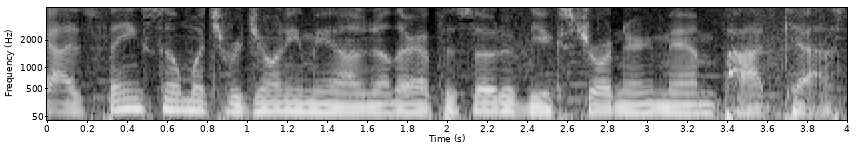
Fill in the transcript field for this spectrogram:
Guys, thanks so much for joining me on another episode of the Extraordinary Man podcast.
